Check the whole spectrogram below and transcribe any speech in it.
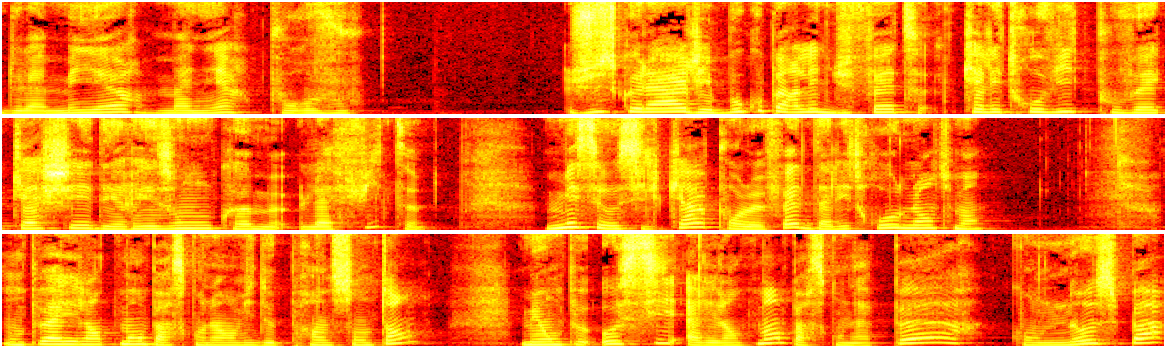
de la meilleure manière pour vous. Jusque-là, j'ai beaucoup parlé du fait qu'aller trop vite pouvait cacher des raisons comme la fuite, mais c'est aussi le cas pour le fait d'aller trop lentement. On peut aller lentement parce qu'on a envie de prendre son temps, mais on peut aussi aller lentement parce qu'on a peur, qu'on n'ose pas,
